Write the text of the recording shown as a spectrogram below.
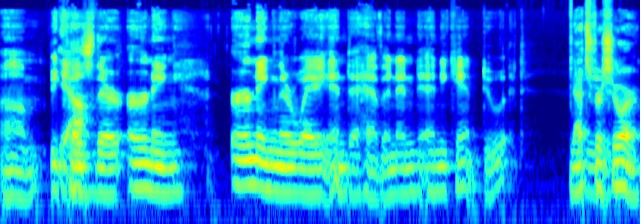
um, because yeah. they're earning earning their way into heaven, and and you can't do it. That's you, for sure.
